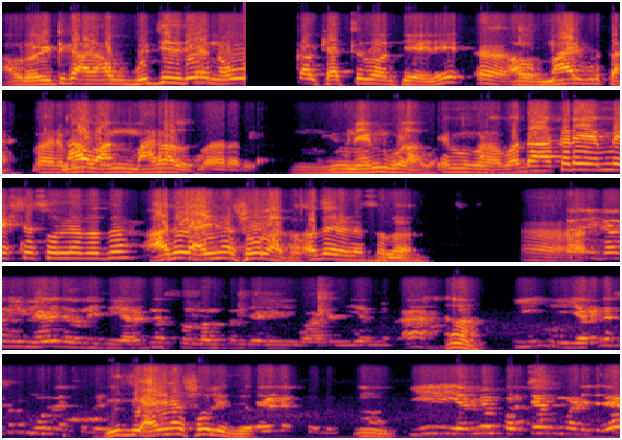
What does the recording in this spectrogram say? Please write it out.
ಅವ್ರು ಇಟ್ಕ ಅವು ಗುದ್ದಿದ್ರೆ ನೋವು ಕೆಚ್ಚಲು ಅಂತ ಹೇಳಿ. ಅವ್ರು ಮಾರಿಬಿಡ್ತಾರೆ. ಮಾರಿ ನಾವ್ ಹಂಗ್ ಮಾರಲ್ಲ. ಮಾರಲ್ಲ. ಇವ್ನ ಎಮ್ಮಿಗಳ ಎಮ್ಮೆಗಳು ಅದ ಆ ಕಡೆ ಎಮ್ಮೆ ಎಷ್ಟನೇ ಸೋಲ್ ಅದು ಅದು? ಎಣ್ಣೆ ಸೋಲ್ ಅದು. ಅದೇ ಎರಡನೇ ಸೋಲ. ಹಾ. ಸರ್, ಈಗ ನೀವ್ ಹೇಳಿದ್ರಲ್ಲ ಇದು ಎರಡನೇ ಸೋಲು ಅಂತಂದೇಳಿ ಈ ಎರಡನೇ ಸೋಲು ಮೂರನೇ ಸೋಲು? ಇದು ಎಣ್ಣೆ ಸೋಲ್ ಇದು. ಹ್ಮ್. ಈ ಎಮ್ಮೆ ಪರ್ಚೇಸ್ ಮಾಡಿದ್ರೆ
